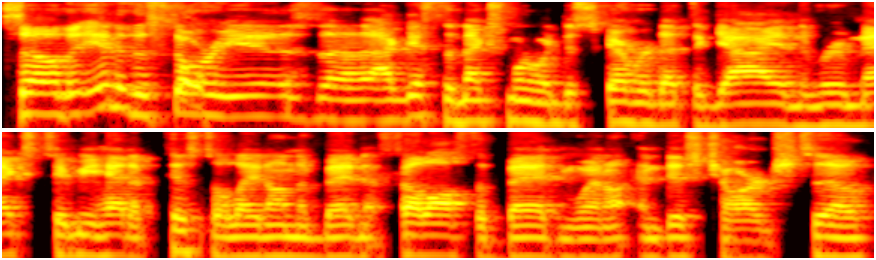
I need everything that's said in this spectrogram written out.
so the end of the story is, uh, I guess the next morning we discovered that the guy in the room next to me had a pistol laid on the bed and it fell off the bed and went on, and discharged. So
